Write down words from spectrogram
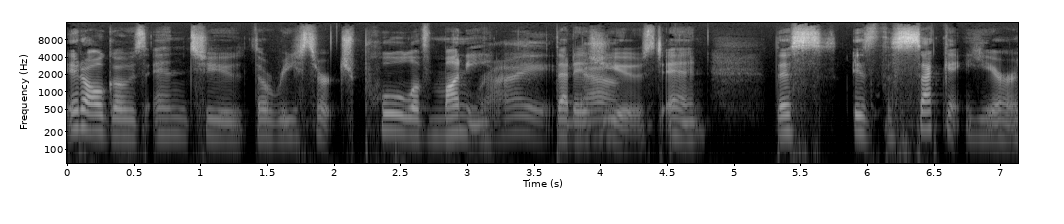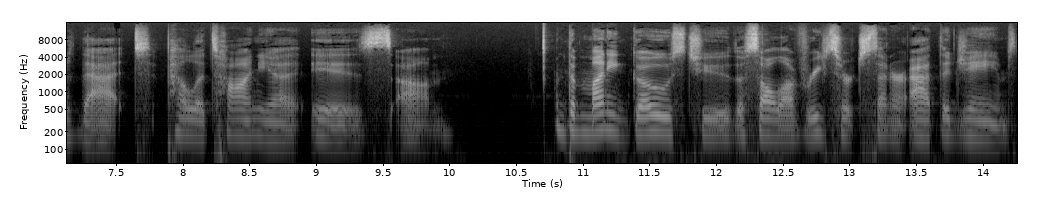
it all goes into the research pool of money Right. that is yeah. used. And this is the second year that Pelotonia is, um, the money goes to the Solove Research Center at the James,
